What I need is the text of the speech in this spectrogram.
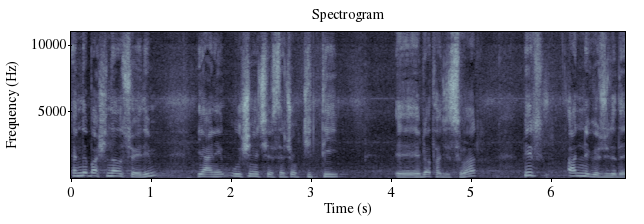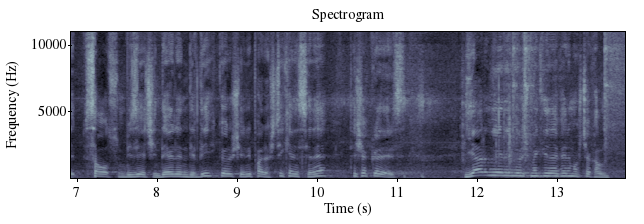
hem de başında da söylediğim yani bu işin içerisinde çok ciddi e, evlat acısı var. Bir anne gözüyle de sağ olsun bizi için değerlendirdi. Görüşlerini paylaştı. Kendisine teşekkür ederiz. Yarın yeniden görüşmek dileğiyle efendim. Hoşçakalın.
